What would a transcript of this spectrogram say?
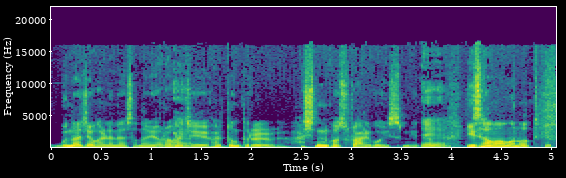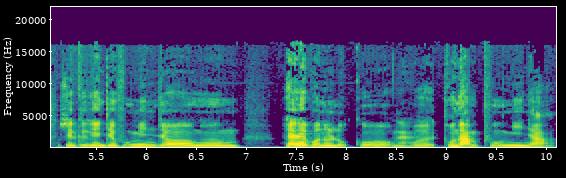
문화재 관련해서는 여러 가지 네. 활동들을 하신 것으로 알고 있습니다. 네. 이 상황은 어떻게 보세요? 그게 이제 훈민정음 해례본을 놓고 네. 어, 도난품이냐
